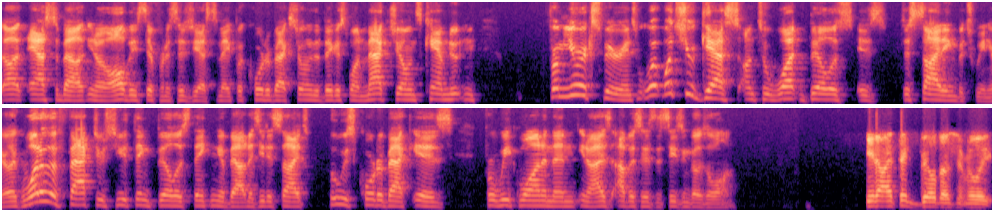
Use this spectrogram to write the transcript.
Uh, asked about you know all these different decisions he has to make, but quarterback certainly the biggest one. Mac Jones, Cam Newton. From your experience, what, what's your guess onto what Bill is is deciding between here? Like, what are the factors you think Bill is thinking about as he decides who his quarterback is for week one, and then you know as obviously as the season goes along? You know, I think Bill doesn't really.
